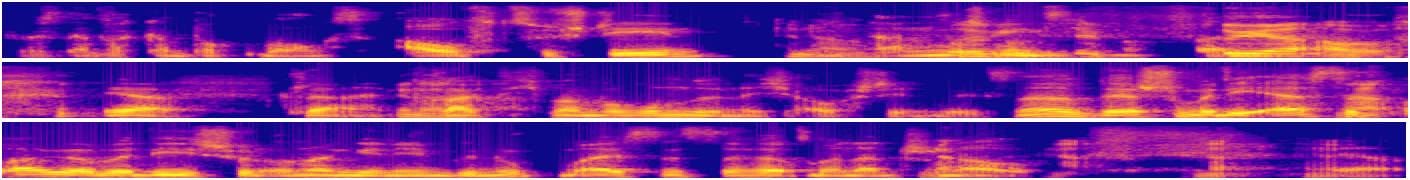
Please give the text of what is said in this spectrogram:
Du hast einfach keinen Bock, morgens aufzustehen. Genau. dann muss so man sich früher auch. Ja, klar. Genau. Frag dich mal, warum du nicht aufstehen willst. Ne? Wäre schon mal die erste ja. Frage, aber die ist schon unangenehm genug meistens. Da hört man dann schon ja, auf. Ja, ja,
